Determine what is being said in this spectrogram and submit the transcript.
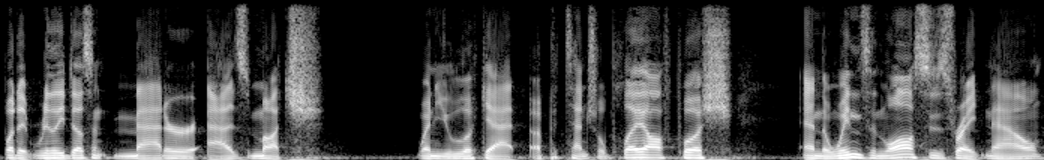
but it really doesn't matter as much when you look at a potential playoff push and the wins and losses right now.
